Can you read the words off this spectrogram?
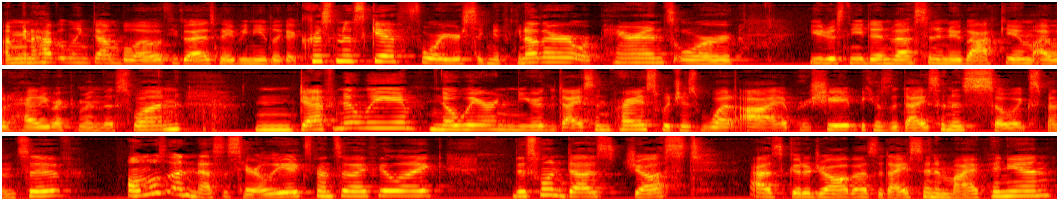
I'm gonna have it linked down below if you guys maybe need like a Christmas gift for your significant other or parents or you just need to invest in a new vacuum. I would highly recommend this one. Definitely nowhere near the Dyson price, which is what I appreciate because the Dyson is so expensive. Almost unnecessarily expensive, I feel like. This one does just as good a job as the Dyson in my opinion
